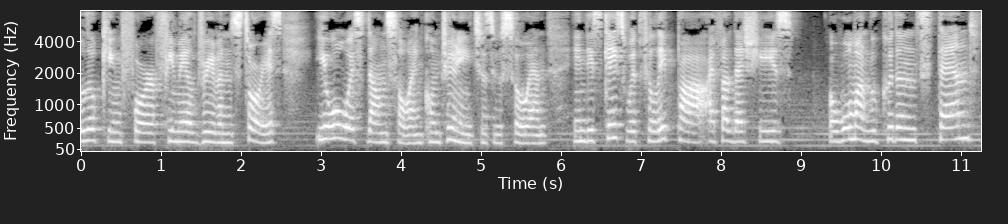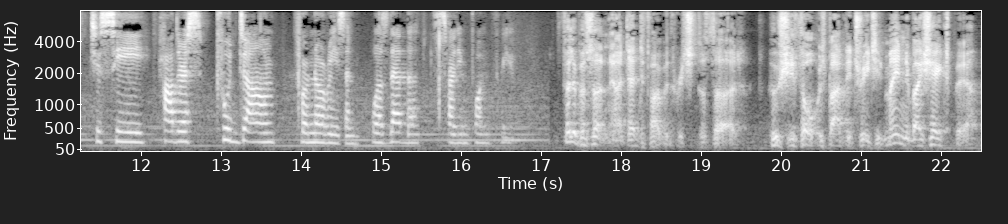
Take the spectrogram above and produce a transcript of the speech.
looking for female-driven stories, you always done so and continue to do so. And in this case with Philippa, I felt that she's a woman who couldn't stand to see others put down for no reason. Was that the starting point for you? Philippa certainly identified with Richard III, who she thought was badly treated, mainly by Shakespeare.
